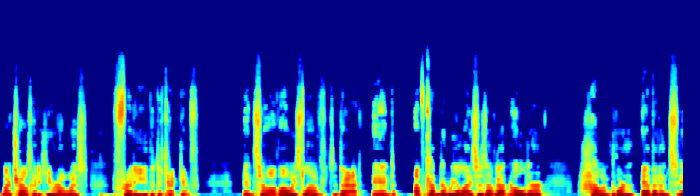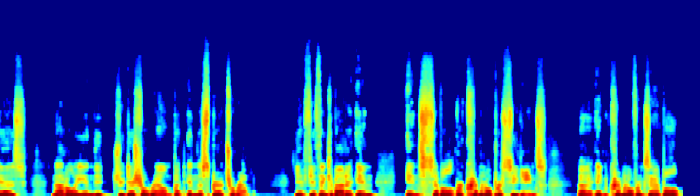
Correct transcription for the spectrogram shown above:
my childhood hero was Freddy the detective. And so I've always loved that. And I've come to realize as I've gotten older how important evidence is, not only in the judicial realm, but in the spiritual realm. If you think about it in, in civil or criminal proceedings, uh, in criminal, for example,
